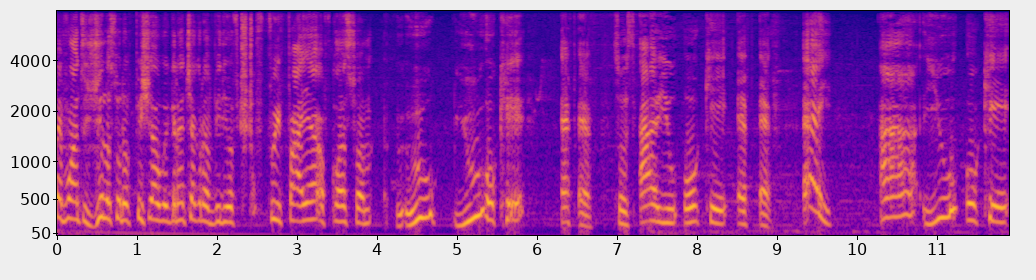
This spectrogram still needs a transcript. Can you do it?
everyone to Juno Sword Official. We're gonna check out a video of Free Fire, of course, from UOKFF. So it's R U O K F F. Hey, R U O K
